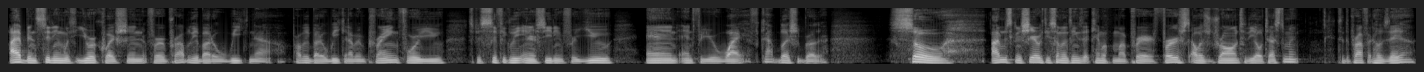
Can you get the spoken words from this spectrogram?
I have been sitting with your question for probably about a week now, probably about a week, and I've been praying for you, specifically interceding for you and and for your wife. God bless you, brother. So I'm just going to share with you some of the things that came up in my prayer. First, I was drawn to the Old Testament, to the prophet Hosea,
